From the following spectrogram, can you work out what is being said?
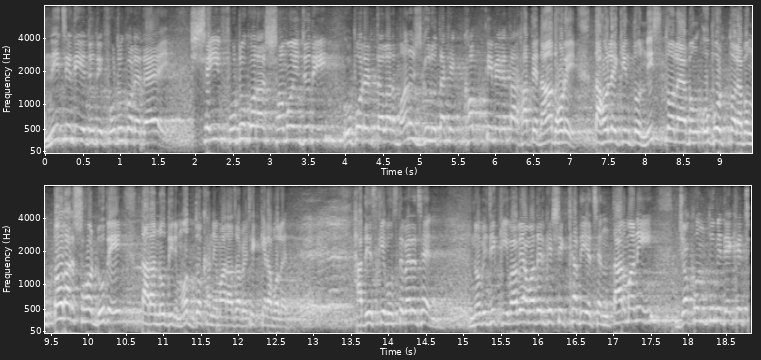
নিচে দিয়ে যদি ফুটো করে দেয়। সেই ফুটো করার সময় যদি উপরের তলার মানুষগুলো তাকে খপ্তি মেরে তার হাতে না ধরে, তাহলে কিন্তু নিচতলা এবং উপরতলা এবং টলার সহ ডুবে তারা নদীর মধ্যখানে মারা যাবে। ঠিক কিনা বলেন? হাদিস কি বুঝতে পেরেছেন? নবীজি কীভাবে আমাদেরকে শিক্ষা দিয়েছেন? তার মানে যখন তুমি দেখেছ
